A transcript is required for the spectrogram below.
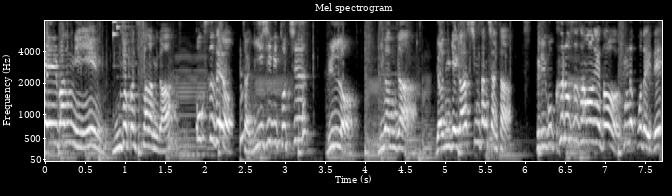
팔방님 무조건 추천합니다. 꼭 쓰세요. 자, 22토츠 밀러 이 남자 연계가 심상치 않다. 그리고 크로스 상황에서 생각보다 이제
